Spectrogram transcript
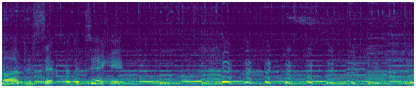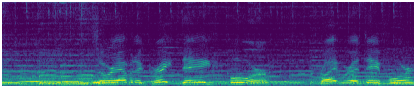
I'll have to sit for the ticket. so we're having a great day four, right? We're at day four?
